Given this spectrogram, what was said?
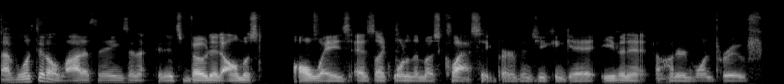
I've looked at a lot of things, and it's voted almost always as like one of the most classic bourbons you can get, even at 101 proof.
